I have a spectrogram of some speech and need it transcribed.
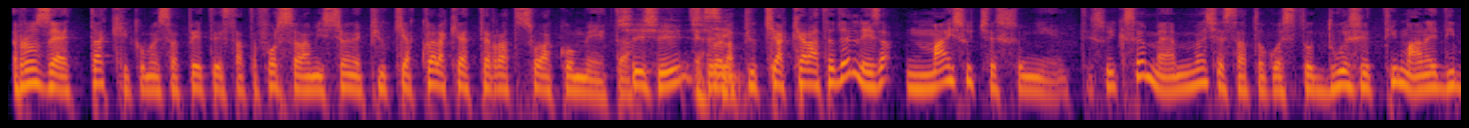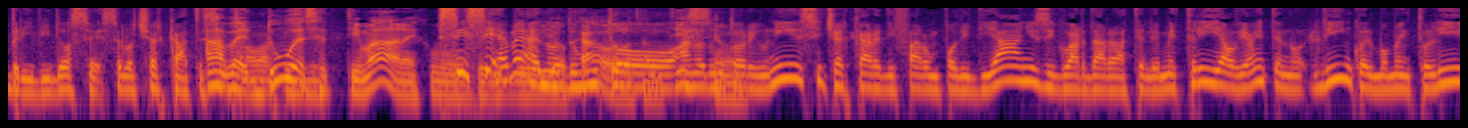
Rosetta, che come sapete è stata forse la missione più chiacchierata, quella che è atterrata sulla cometa, sì, sì, è quella più chiacchierata dell'ESA, mai successo niente. Su XMM c'è stato questo due settimane di brivido, se, se lo cercate. Ah, beh, trova, due quindi. settimane comunque. Sì, sì, eh beh, hanno, dovuto, hanno, dovuto, riunirsi, cercare di fare un po' di diagnosi, guardare la telemetria. Ovviamente no, lì in quel momento lì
